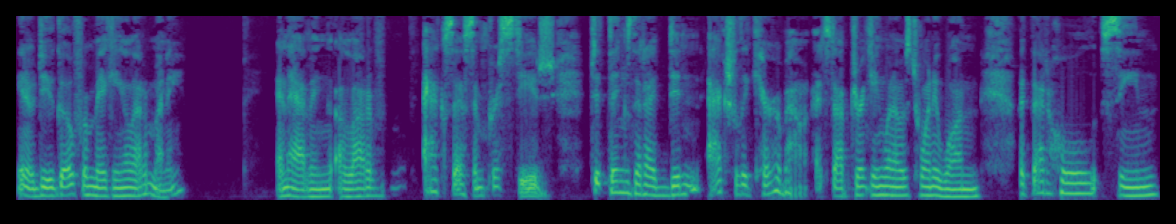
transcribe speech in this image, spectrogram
you know, do you go from making a lot of money and having a lot of access and prestige to things that I didn't actually care about? I stopped drinking when I was 21. Like that whole scene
